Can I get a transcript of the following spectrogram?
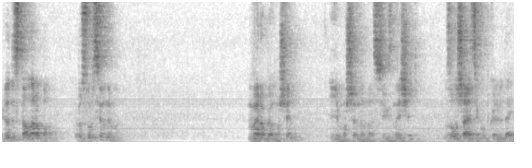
Люди стали рабами. Ресурсів нема. Ми робимо машини, і машини нас всіх знищать. Залишається купка людей,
